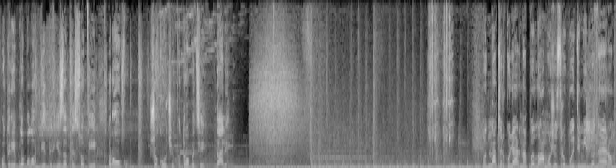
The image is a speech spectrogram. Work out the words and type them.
потрібно було відрізати собі руку. Шокуючі подробиці далі. Одна циркулярна пила може зробити мільйонером.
